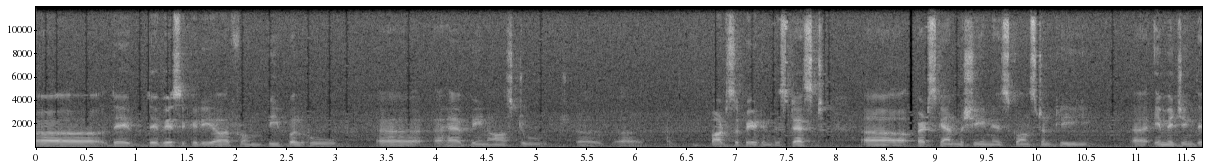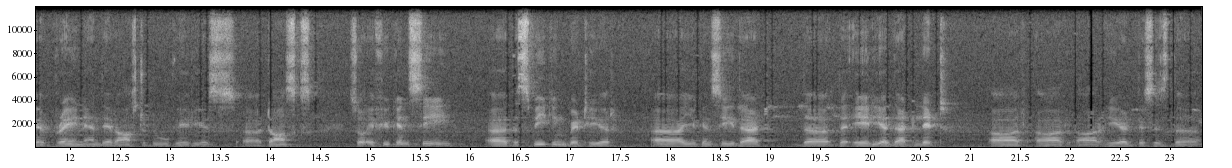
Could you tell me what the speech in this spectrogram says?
uh, they they basically are from people who uh, have been asked to uh, participate in this test PET scan machine is constantly imaging their brain and they're asked to do various tasks so if you can see the speaking bit here you can see that the the area that lit are, are, are here this is the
